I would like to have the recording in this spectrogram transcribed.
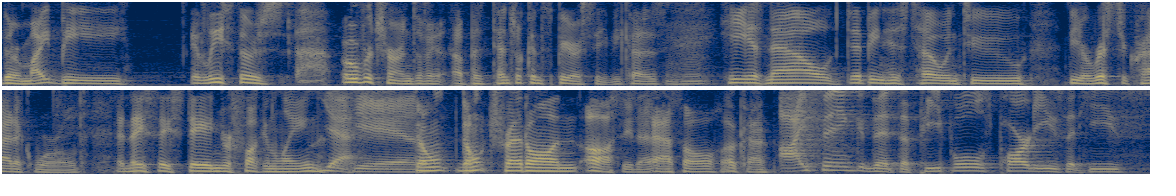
there might be at least there's overturns of a, a potential conspiracy because he is now dipping his toe into the aristocratic world, and they say stay in your fucking lane. Yes. Yeah. Don't don't tread on us, asshole. Okay. I think that the people's parties that he's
